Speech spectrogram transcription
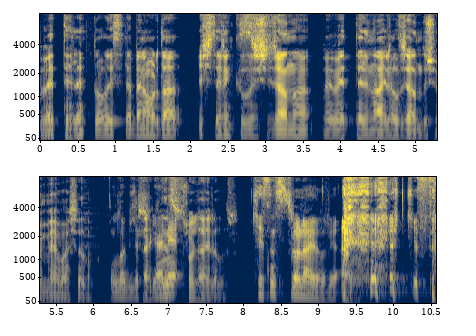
Vettel'i. Dolayısıyla ben orada işlerin kızışacağını ve Vettel'in ayrılacağını düşünmeye başladım. Olabilir. Belki yani de Stroll ayrılır. kesin Stroll ayrılır ya. kesin.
